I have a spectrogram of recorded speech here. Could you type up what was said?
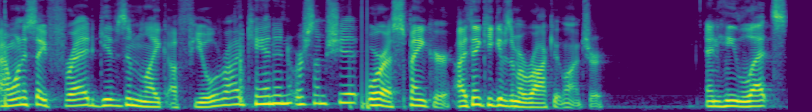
I want to say Fred gives him like a fuel rod cannon or some shit or a spanker. I think he gives him a rocket launcher. And he lets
